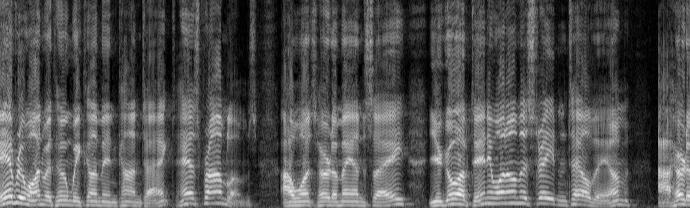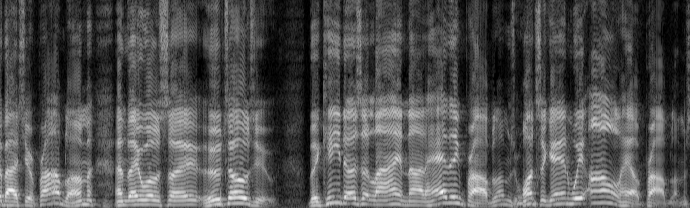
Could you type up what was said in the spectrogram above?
Everyone with whom we come in contact has problems. I once heard a man say, You go up to anyone on the street and tell them, I heard about your problem, and they will say, Who told you? The key doesn't lie in not having problems. Once again, we all have problems.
